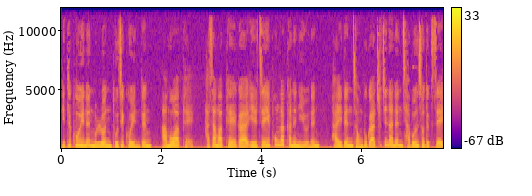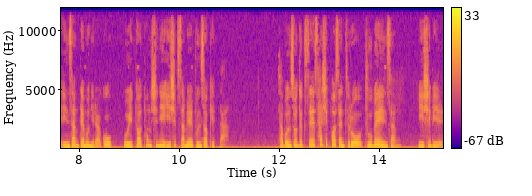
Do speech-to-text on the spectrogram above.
비트코인은 물론 도지코인 등 암호화폐, 가상화폐가 일제히 폭락하는 이유는 바이든 정부가 추진하는 자본소득세 인상 때문이라고 로이터 통신이 23일 분석했다. 자본소득세 40%로 2배 인상, 22일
